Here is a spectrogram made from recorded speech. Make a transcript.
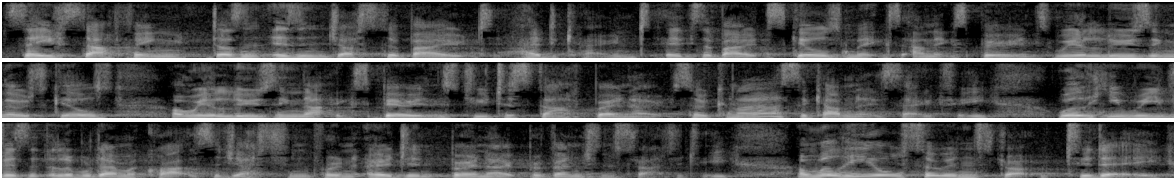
Safe staffing doesn't, isn't just about headcount, it's about skills mix and experience. We are losing those skills and we are losing that experience due to staff burnout. So can I ask the Cabinet Secretary, will he revisit the Liberal Democrats' suggestion for an urgent burnout prevention strategy? And will he also instruct today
